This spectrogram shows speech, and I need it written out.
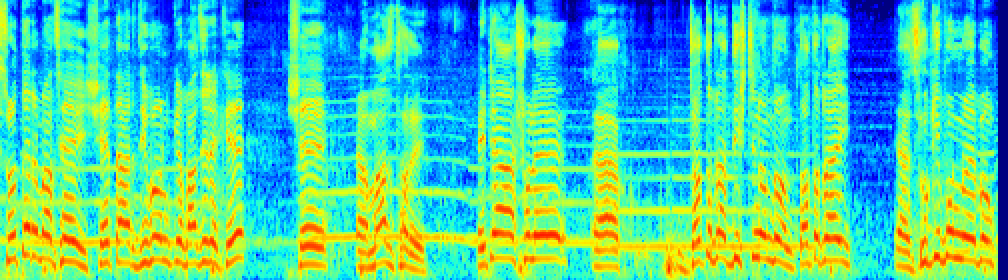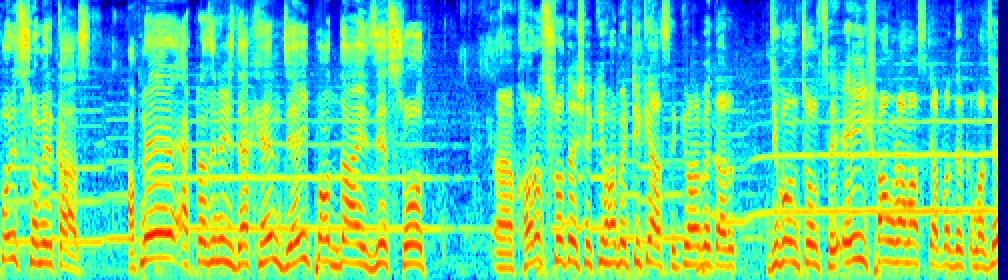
স্রোতের মাঝেই সে তার জীবনকে বাজি রেখে সে মাছ ধরে। এটা আসলে যতটা দৃষ্টিনন্দন ততটাই ঝুঁকিপূর্ণ এবং পরিশ্রমের কাজ। আপনি একটা জিনিস দেখেন যে এই পদ্মায় যে স্রোত আহ, খরস্রোতে সে কীভাবে টিকে আছে কীভাবে তার জীবন চলছে এই সংগ্রাম আজকে আপনাদের মাঝে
